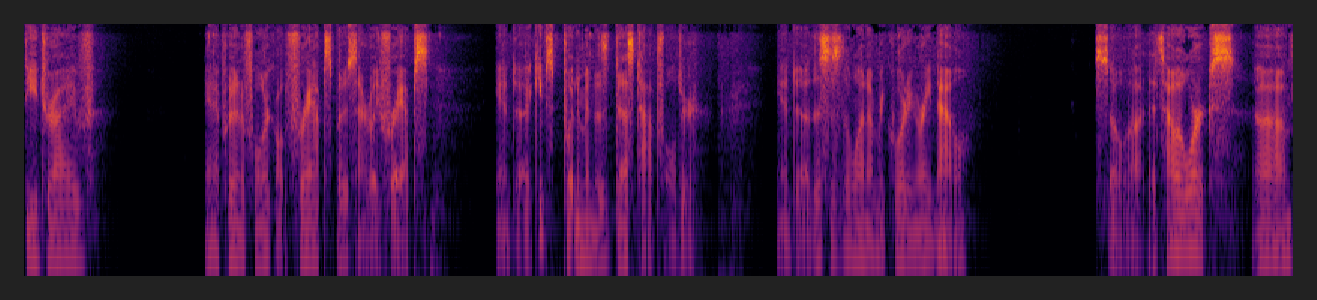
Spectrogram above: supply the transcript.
D drive, and I put in a folder called Fraps, but it's not really Fraps. And uh, it keeps putting them in this desktop folder. And uh, this is the one I'm recording right now. So uh, that's how it works. Um,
